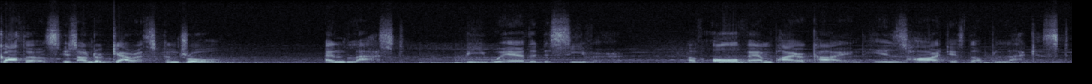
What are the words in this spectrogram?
Gothos is under Gareth's control. And last, beware the deceiver. Of all vampire kind, his heart is the blackest.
